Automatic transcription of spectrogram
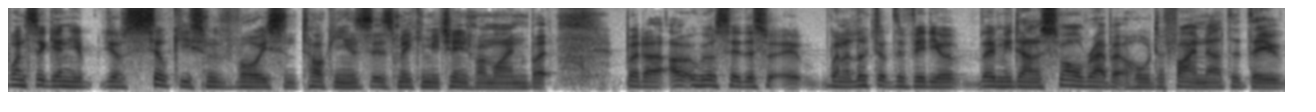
once again, your, your silky smooth voice and talking is, is making me change my mind. But but uh, I will say this: uh, when I looked up the video, it led me down a small rabbit hole to find out that they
